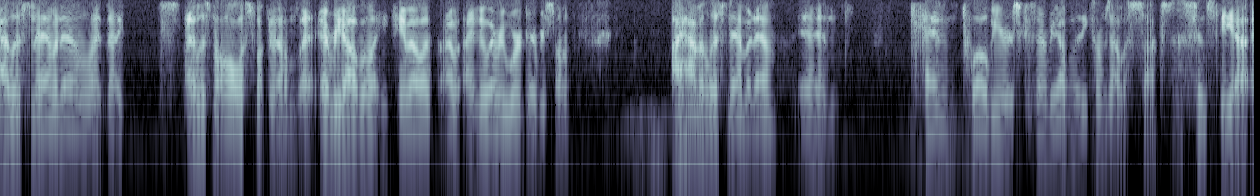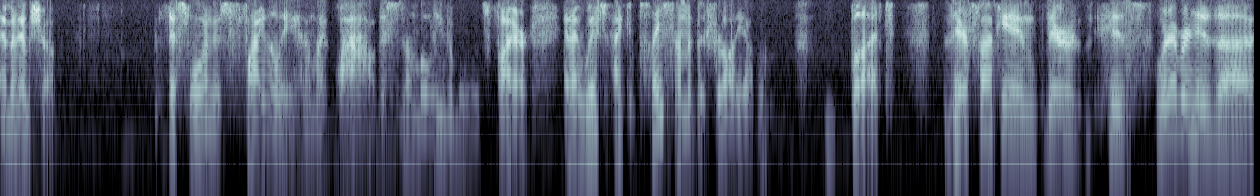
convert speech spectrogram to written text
I, I listen to Eminem like I I listen to all his fucking albums. Every album that he came out with, I, I knew every word to every song. I haven't listened to Eminem in 10, 12 years because every album that he comes out with sucks since the uh, Eminem show. This one is finally. I'm like, wow, this is unbelievable. It's fire, and I wish I could play some of it for all y'all, but they're fucking they're his whatever his uh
